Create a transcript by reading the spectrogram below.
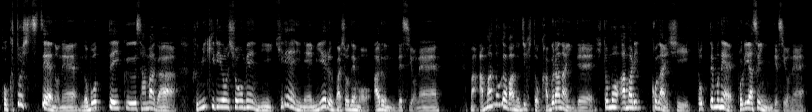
北斗七星のね、登っていく様が踏切を正面に綺麗にね、見える場所でもあるんですよね。まあ、天の川の時期と被らないんで、人もあまり来ないし、とってもね、撮りやすいんですよね。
